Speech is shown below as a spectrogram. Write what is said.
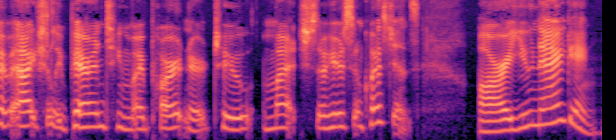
I'm actually parenting my partner too much. So here's some questions. Are you nagging?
